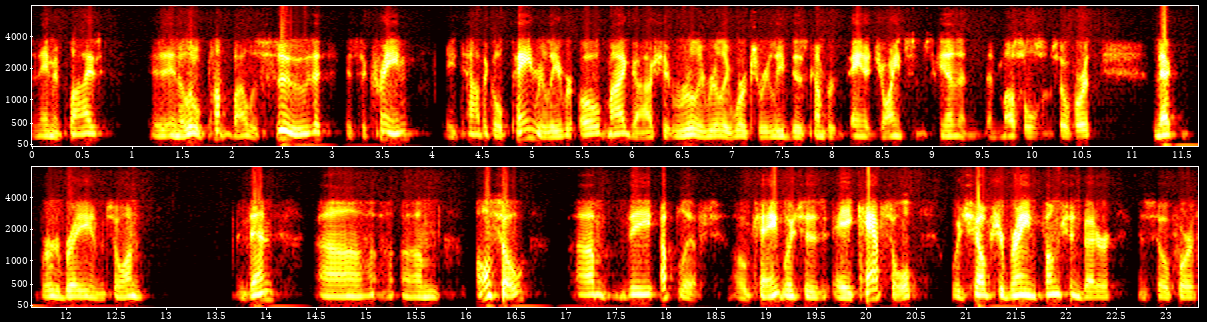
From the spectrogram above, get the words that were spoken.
The name implies in a little pump bottle of Soothe. It's a cream, a topical pain reliever. Oh my gosh, it really, really works relieve discomfort and pain at joints and skin and, and muscles and so forth, neck, vertebrae, and so on. And then uh, um, also um, the uplift, okay, which is a capsule which helps your brain function better and so forth.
